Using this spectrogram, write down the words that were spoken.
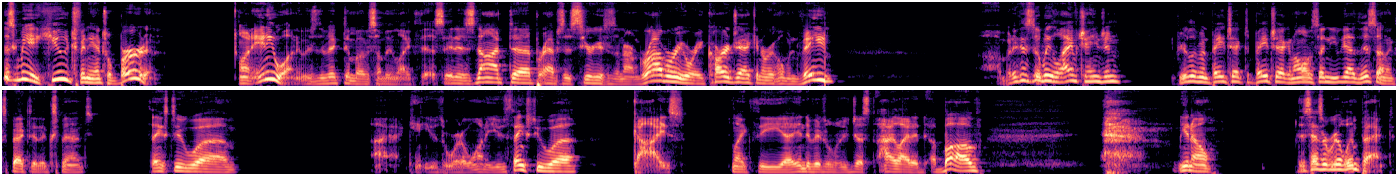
This can be a huge financial burden on anyone who is the victim of something like this. It is not uh, perhaps as serious as an armed robbery or a carjacking or a home invasion, uh, but it can still be life changing. If you're living paycheck to paycheck and all of a sudden you got this unexpected expense, thanks to uh, I can't use the word I want to use, thanks to uh, guys like the uh, individuals we just highlighted above, you know, this has a real impact.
